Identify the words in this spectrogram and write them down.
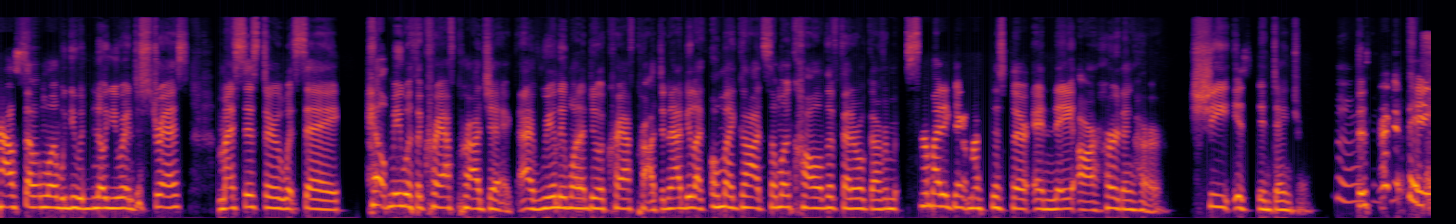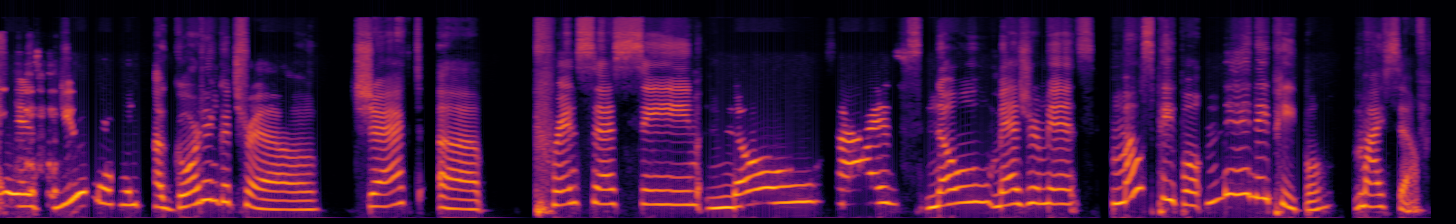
how someone you would know you were in distress. My sister would say, help me with a craft project. I really want to do a craft project. And I'd be like, oh my God, someone called the federal government. Somebody got my sister and they are hurting her she is in danger. Oh, the second thing is you made a Gordon Gartrelle jacked up princess seam, no size, no measurements. Most people, many people, myself,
